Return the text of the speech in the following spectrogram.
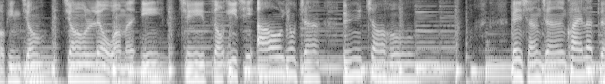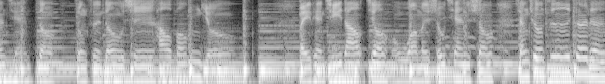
调频九九六，我们一起走，一起遨游着宇宙，跟上这快乐的节奏，从此都是好朋友。每天祈祷就我们手牵手，享受此刻的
